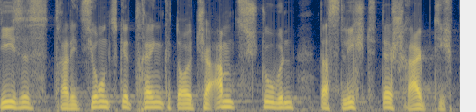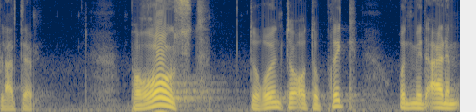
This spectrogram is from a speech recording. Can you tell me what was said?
dieses Traditionsgetränk deutscher Amtsstuben das Licht der Schreibtischplatte. Prost, dröhnte Otto Prick, und mit einem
